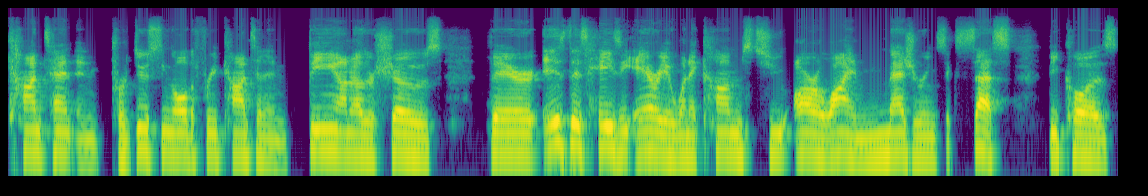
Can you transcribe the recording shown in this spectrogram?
content and producing all the free content and being on other shows, there is this hazy area when it comes to ROI and measuring success because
